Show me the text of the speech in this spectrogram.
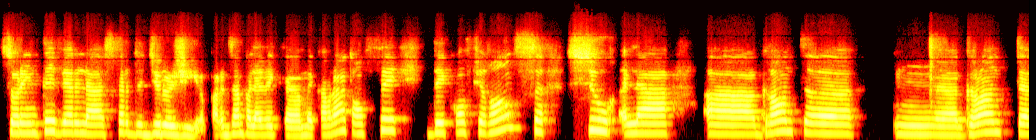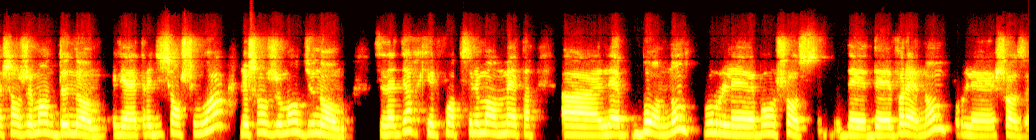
s'orienter vers la sphère de biologie. Par exemple, avec mes camarades, on fait des conférences sur la euh, mm, euh, grand changement de nom. Il y a la tradition chinoise, le changement du nom. C'est-à-dire qu'il faut absolument mettre euh, les bons noms pour les bonnes choses, des, vrais noms pour les choses.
